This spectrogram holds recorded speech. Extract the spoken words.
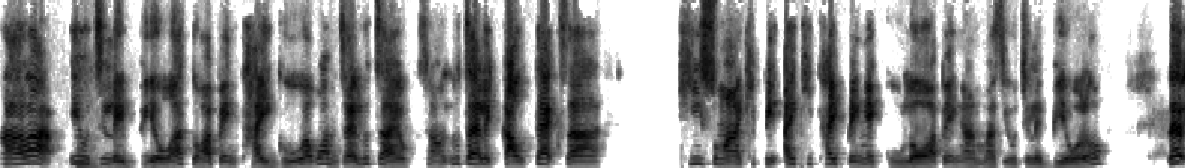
啥啦？有一个表啊，大病太古啊，我毋知你在，像你在咧搞 tax 啊。去山去边，爱去太平嘅古路啊边啊，嘛是有一个庙咯。那一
